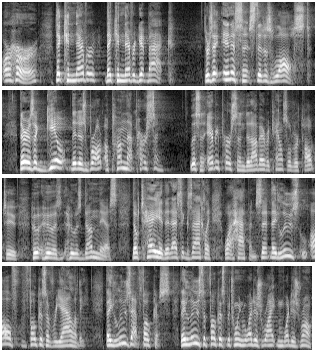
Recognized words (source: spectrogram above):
or her that can never, they can never get back. There's an innocence that is lost. There is a guilt that is brought upon that person. Listen, every person that I've ever counseled or talked to who, who, has, who has done this, they'll tell you that that's exactly what happens. That they lose all focus of reality. They lose that focus. They lose the focus between what is right and what is wrong.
